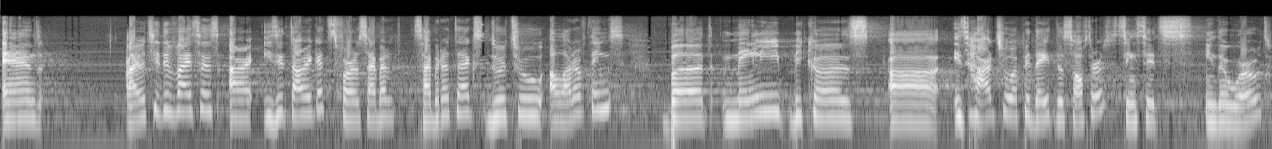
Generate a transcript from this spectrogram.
And IoT devices are easy targets for cyber, cyber attacks due to a lot of things but mainly because uh, it's hard to update the software since it's in the world.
